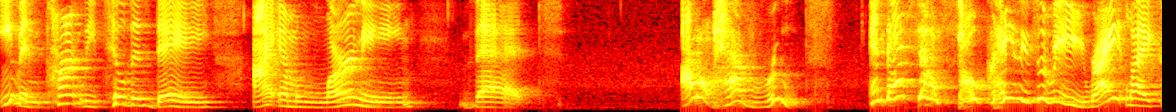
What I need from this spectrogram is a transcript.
even currently, till this day, I am learning that I don't have roots. And that sounds so crazy to me, right? Like,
